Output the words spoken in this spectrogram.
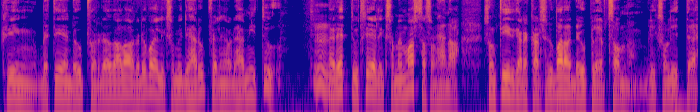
kring beteende och uppförande överlag och det var ju liksom i de här uppföljningarna av det här metoo. Mm. När rätt ut tre liksom en massa sådana här som tidigare kanske du bara hade upplevt som liksom lite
